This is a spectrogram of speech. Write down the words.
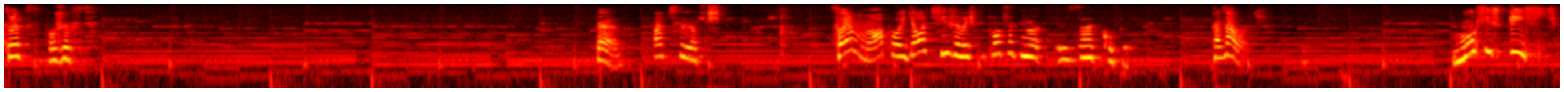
Sklep spożywczy. Ten, patrz na Twoja mama powiedziała ci, żebyś poszedł na zakupy. Kazała ci. Musisz iść.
